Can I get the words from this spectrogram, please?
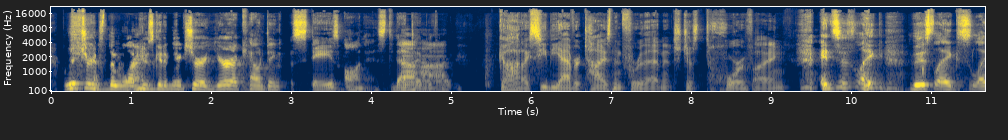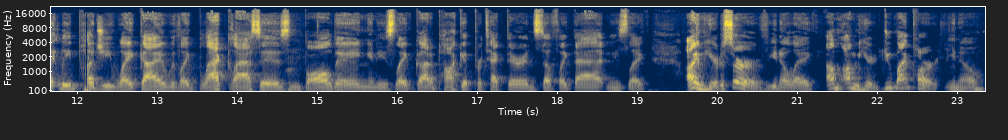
richard's the one Right. who's going to make sure your accounting stays honest that type Uh-huh. of thing God, I see the advertisement for that and it's just horrifying. it's just like this like slightly pudgy white guy with like black glasses and balding and he's like got a pocket protector and stuff like that and he's like i'm here to serve you know like i'm, I'm here to do my part you know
